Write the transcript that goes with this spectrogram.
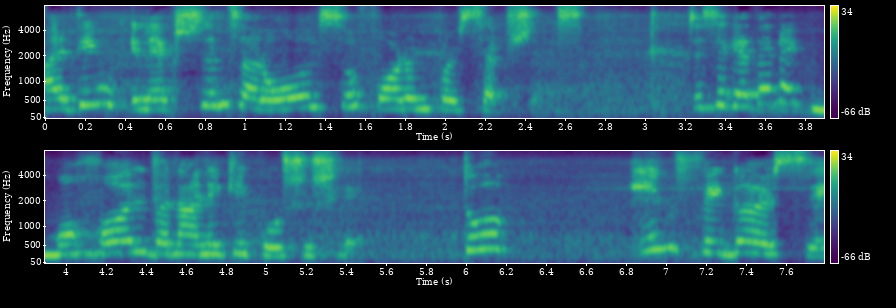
I think elections are also foreign perceptions जैसे कहते हैं ना एक माहौल बनाने की कोशिश है तो इन फिगर से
